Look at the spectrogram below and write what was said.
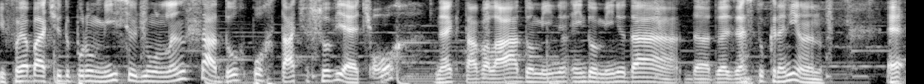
e foi abatido por um míssil de um lançador portátil soviético, Porra. né, que estava lá domínio, em domínio da, da, do exército ucraniano. É,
